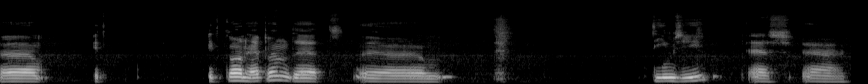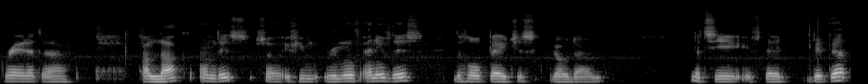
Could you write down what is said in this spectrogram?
Um, it it can happen that um, ThemeZee has uh, created a, a lock on this. So if you remove any of this the whole page just go down. Let's see if they did that.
